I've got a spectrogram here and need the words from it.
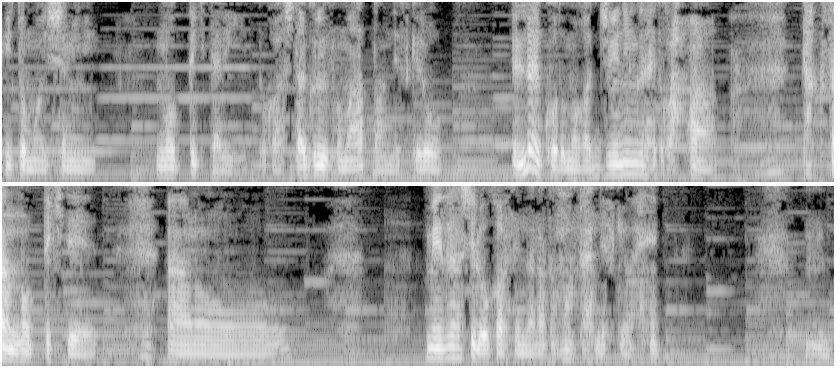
人も一緒に乗ってきたりとかしたグループもあったんですけど、えらい子供が10人ぐらいとか、たくさん乗ってきて、あのー珍しいローカル線だなと思ったんですけどね。うん。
